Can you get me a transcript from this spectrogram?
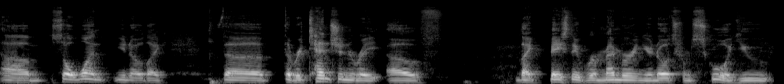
Um, so one, you know, like the the retention rate of like basically remembering your notes from school, you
